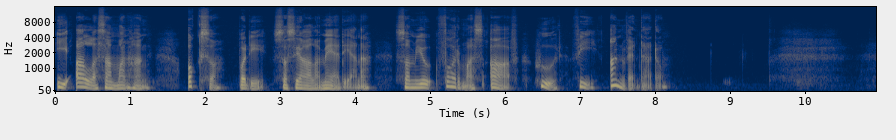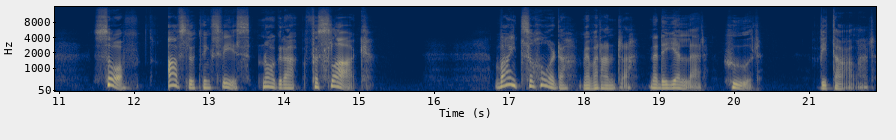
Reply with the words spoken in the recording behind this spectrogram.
i alla sammanhang, också på de sociala medierna som ju formas av hur vi använder dem. Så avslutningsvis några förslag. Var inte så hårda med varandra när det gäller hur vi talar.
